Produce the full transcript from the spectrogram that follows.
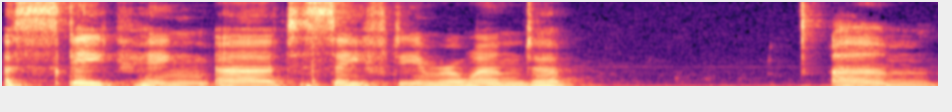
escaping uh, to safety in Rwanda. Um,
